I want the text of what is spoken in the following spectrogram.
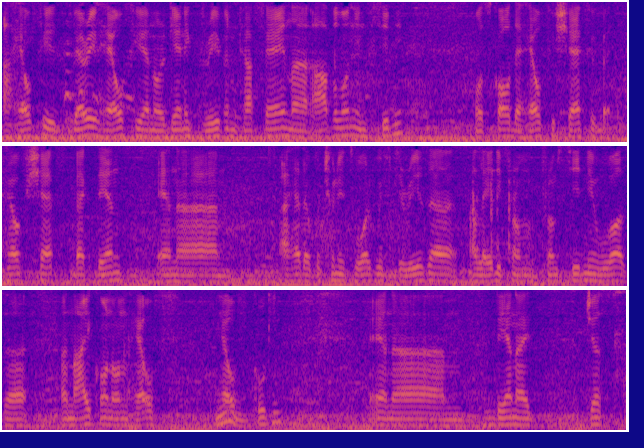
a healthy, very healthy and organic driven cafe in uh, Avalon in Sydney. It was called the Healthy Chef, Health Chef back then, and. Um, I had the opportunity to work with Teresa, a lady from, from Sydney who was a, an icon on health health mm. cooking. And um, then I just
